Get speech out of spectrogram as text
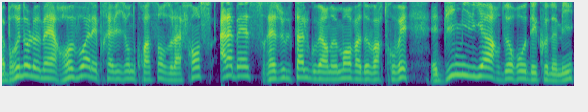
Bruno Le Maire revoit les prévisions de croissance de la France à la baisse. Résultat, le gouvernement va devoir trouver 10 milliards d'euros d'économies.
